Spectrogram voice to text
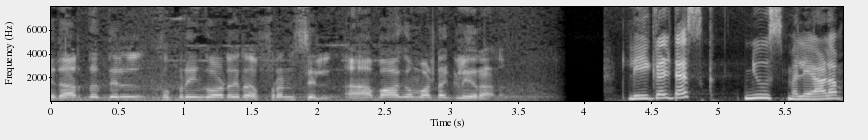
യഥാർത്ഥത്തിൽ സുപ്രീം കോടതി റെഫറൻസിൽ ആ ഭാഗം വളരെ ക്ലിയറാണ്. Legal desk news Malayalam.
